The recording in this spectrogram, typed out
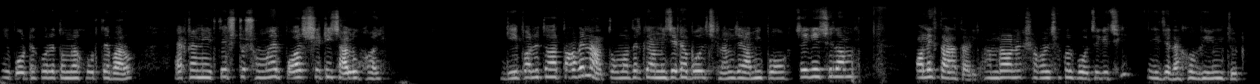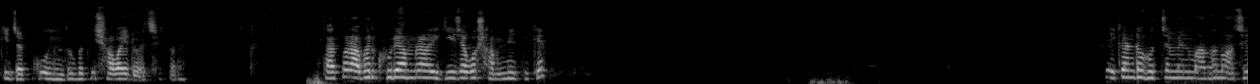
এই বোটে করে তোমরা করতে পারো। একটা নির্দিষ্ট সময়ের পর সেটি চালু হয়। গিয়ে পরে তো আর পাবে না। তোমাদেরকে আমি যেটা বলছিলাম যে আমি পৌঁছে গেছিলাম অনেক তাড়াতাড়ি। আমরা অনেক সকাল সকাল পৌঁছে গেছি। এই যে দেখো ভীম, চুটকি, চাক্কু ইন্দুবাতি সবাই রয়েছে এখানে। তারপর আবার ঘুরে আমরা এগিয়ে যাব সামনের দিকে। এখানটা হচ্ছে মেন বাঁধানো আছে।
